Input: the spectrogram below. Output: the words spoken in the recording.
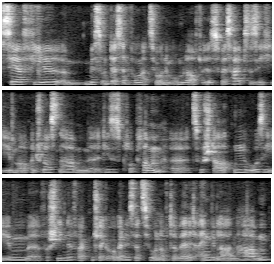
sehr viel ähm, Miss- und Desinformation im Umlauf ist, weshalb sie sich eben auch entschlossen haben, äh, dieses Programm äh, zu starten, wo sie eben äh, verschiedene Faktencheck-Organisationen auf der Welt eingeladen haben,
